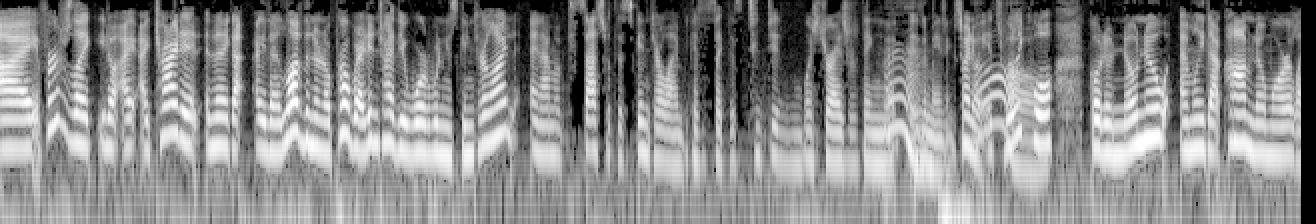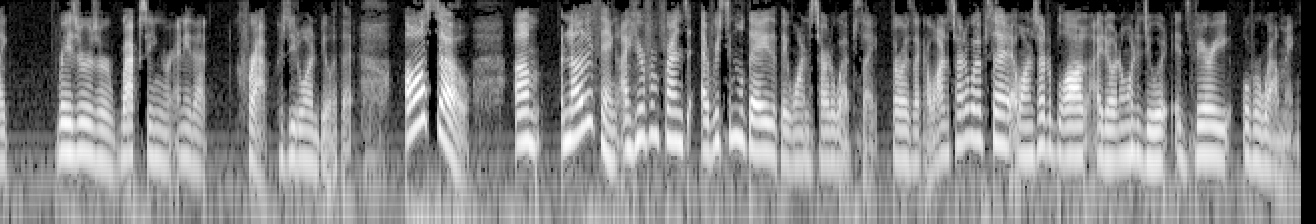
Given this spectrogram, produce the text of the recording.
I at first was like, you know, I, I tried it and then I got, and I love the No No Pro, but I didn't try the award winning skincare line. And I'm obsessed with the skincare line because it's like this tinted moisturizer thing that is amazing. So anyway, it's really cool. Go to nonoemily.com. No more like razors or waxing or any of that crap because you don't want to deal with it. Also, um, another thing, I hear from friends every single day that they want to start a website. They're always like, I want to start a website, I want to start a blog, I don't know what to do it. It's very overwhelming.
